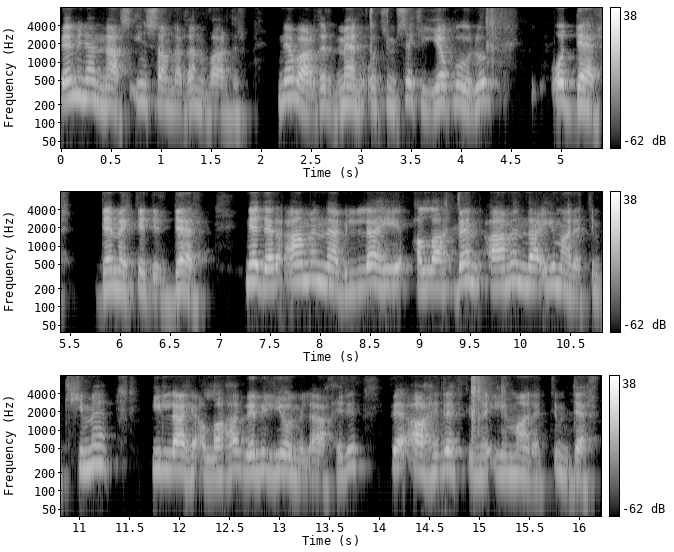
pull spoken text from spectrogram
Ve minen nas insanlardan vardır. Ne vardır? Men o kimse ki yekulu o der, demektedir der. Ne der? Amenna billahi Allah ben amenna iman ettim. Kime? Billahi Allah'a ve bil yevmil ahiri ve ahiret gününe iman ettim der.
